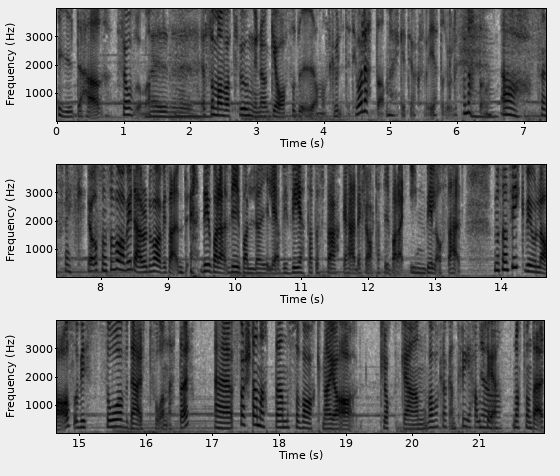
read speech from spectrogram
i det här sovrummet. Nej, nej, nej. Som man var tvungen att gå förbi om man skulle till toaletten, vilket ju också var jätteroligt på natten. Ja, oh, perfekt. Ja och sen så var vi där och då var vi så här, det är bara, vi är bara löjliga, vi vet att det spökar här, det är klart att vi bara inbillar oss det här. Men sen så gick vi och la oss och vi sov där två nätter. Eh, första natten så vaknade jag klockan, vad var klockan, tre, halv tre? Ja. Något sånt där.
